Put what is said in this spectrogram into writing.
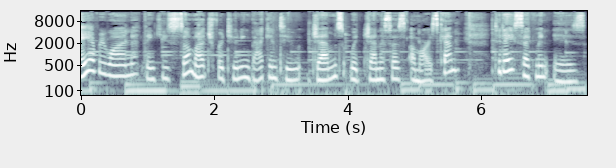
Hey everyone, thank you so much for tuning back into Gems with Genesis Amaris Kemp. Today's segment is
